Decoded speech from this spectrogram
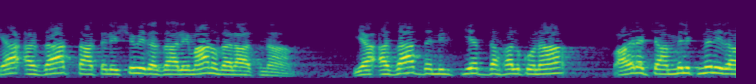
یا آزاد ساتل شوی د ظالمانو د لاسنا یا آزاد د ملکیت د خلکو نه پاره چا ملک نه لري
